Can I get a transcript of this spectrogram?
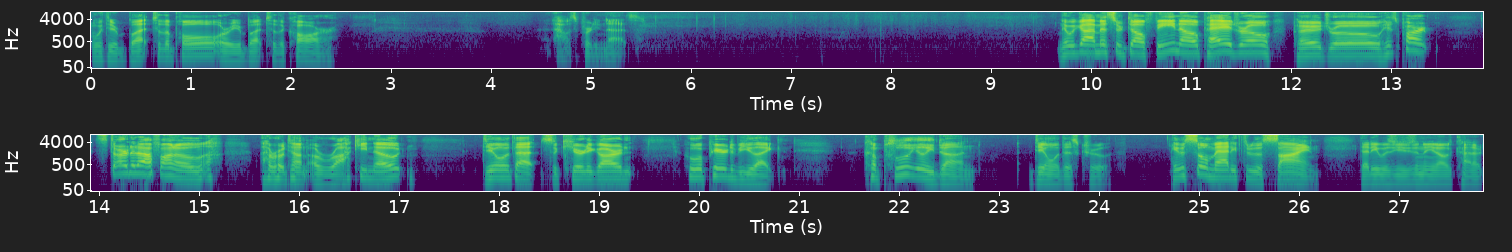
with your butt to the pole or your butt to the car. That was pretty nuts. Then we got Mr. Delfino, Pedro. Pedro. His part started off on a, I wrote down a rocky note, dealing with that security guard who appeared to be like completely done dealing with this crew. He was so mad he threw the sign that he was using, you know, kind of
